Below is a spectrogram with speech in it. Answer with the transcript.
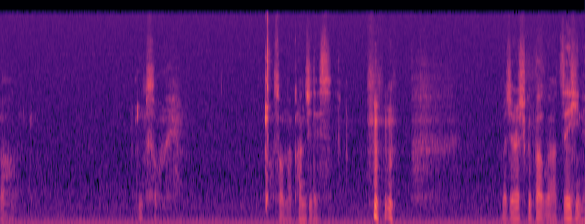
まあそうね。そんな感じです。ジュラシック・パークはぜひね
